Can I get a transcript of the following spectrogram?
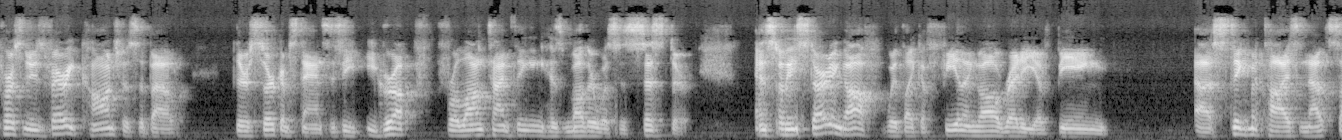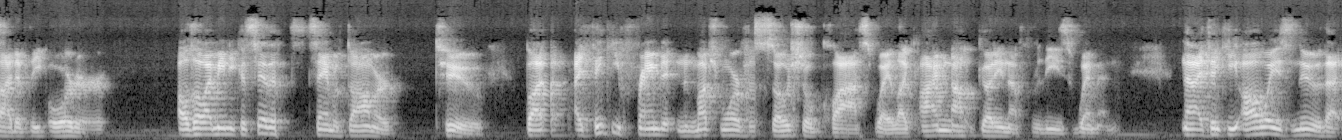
person who's very conscious about their circumstances. He, he grew up for a long time thinking his mother was his sister. And so he's starting off with like a feeling already of being uh, stigmatized and outside of the order. Although, I mean, you could say the same of Dahmer too. But I think he framed it in much more of a social class way, like I'm not good enough for these women. And I think he always knew that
